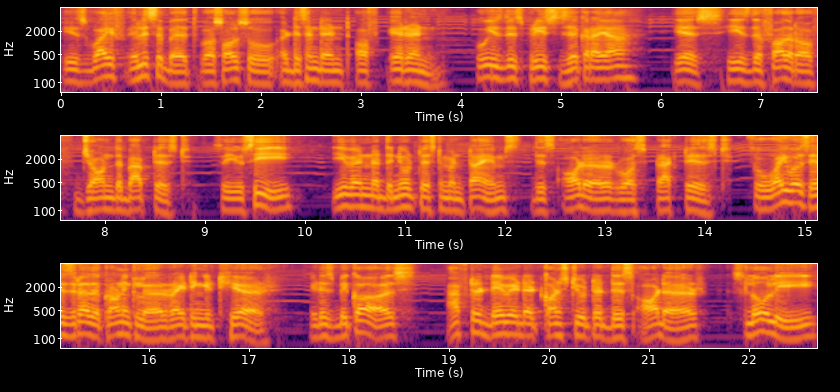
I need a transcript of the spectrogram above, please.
His wife Elizabeth was also a descendant of Aaron. Who is this priest Zechariah? Yes, he is the father of John the Baptist. So you see, even at the New Testament times, this order was practiced. So, why was Ezra the chronicler writing it here? It is because after David had constituted this order, slowly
